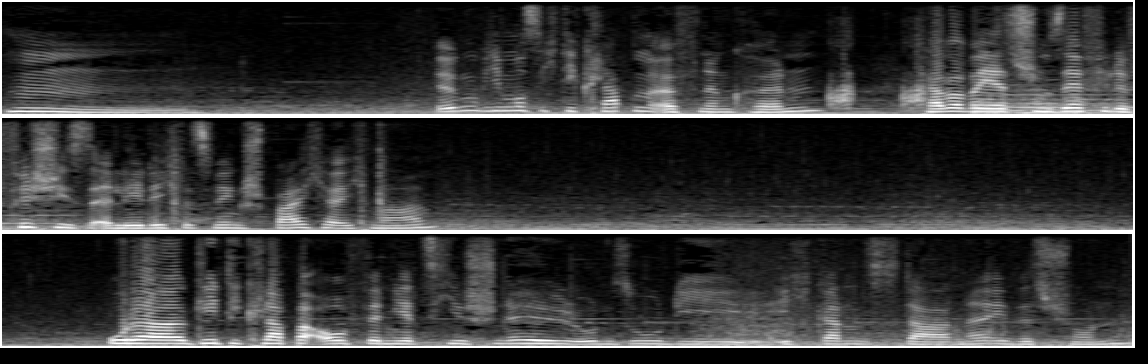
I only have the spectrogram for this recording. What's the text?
Hm. Irgendwie muss ich die Klappen öffnen können. Ich habe aber jetzt schon sehr viele Fischis erledigt, deswegen speichere ich mal. Oder geht die Klappe auf, wenn jetzt hier schnell und so die... Ich ganz da, ne? Ihr wisst schon.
